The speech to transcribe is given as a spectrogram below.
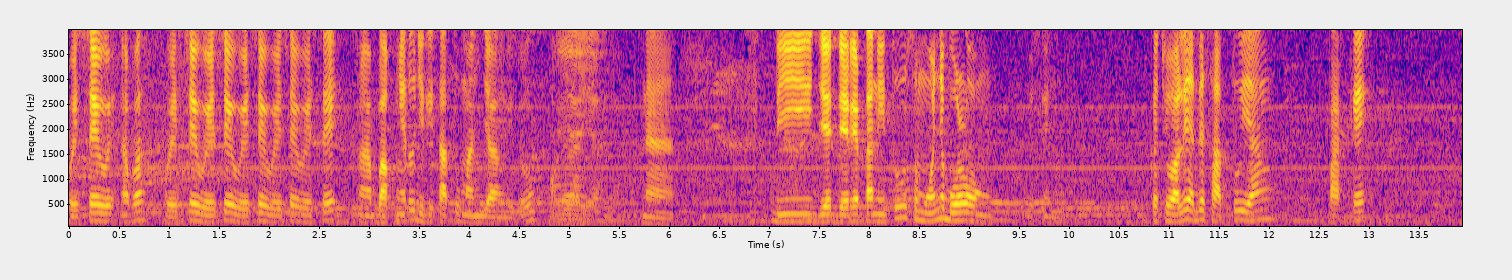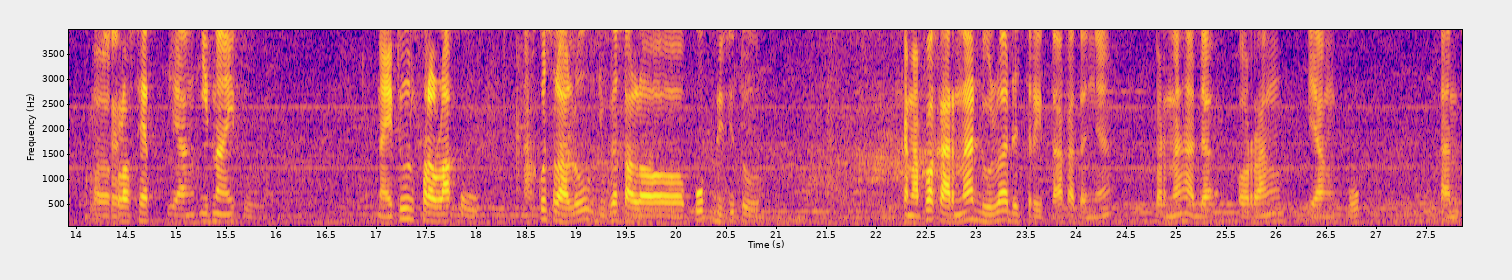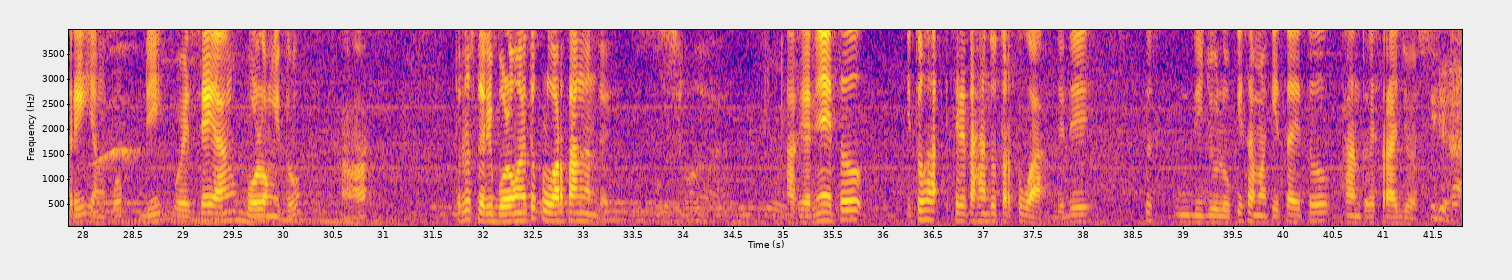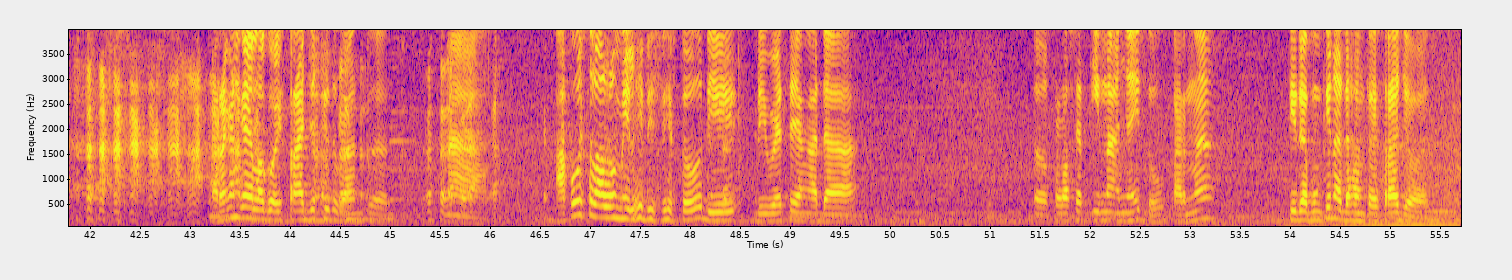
WC W- apa? WC WC WC WC WC. Nah, baknya tuh jadi satu manjang gitu. Oh iya iya. iya. Nah, di deretan itu semuanya bolong biasanya. Kecuali ada satu yang pakai eh, Kloset. kloset yang ina itu. Nah, itu selalu laku. Aku selalu juga kalau pup di situ. Kenapa? Karena dulu ada cerita katanya pernah ada orang yang pup santri yang pup di WC yang bolong itu. Ah, Terus dari bolongnya itu keluar tangan, coy. Akhirnya itu itu cerita hantu tertua. Jadi terus dijuluki sama kita itu hantu estrajos. Karena kan kayak logo estrajos gitu kan. Nah, aku selalu milih di situ di di WC yang ada eh, kloset inanya itu karena tidak mungkin ada hantu estrajos.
